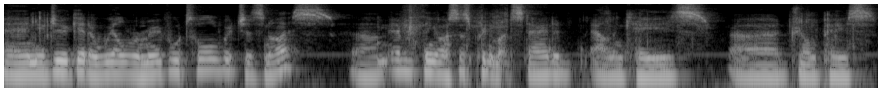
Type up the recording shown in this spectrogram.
And you do get a wheel removal tool, which is nice. Um, everything else is pretty much standard. Allen keys, uh, drill piece.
